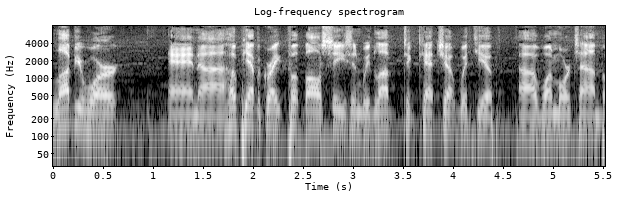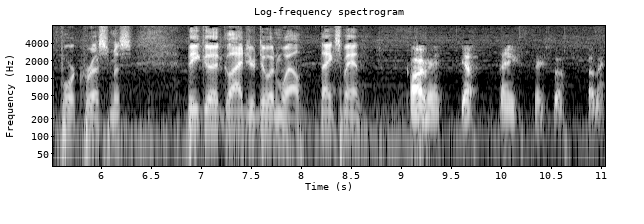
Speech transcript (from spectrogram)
Love your work. And uh, hope you have a great football season. We'd love to catch up with you uh, one more time before Christmas. Be good. Glad you're doing well. Thanks, man. All right, man. Yep. Thanks. Thanks, Bill. Bye bye.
